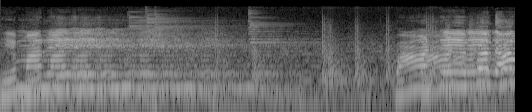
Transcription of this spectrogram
हे मारे। पाटे बदा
